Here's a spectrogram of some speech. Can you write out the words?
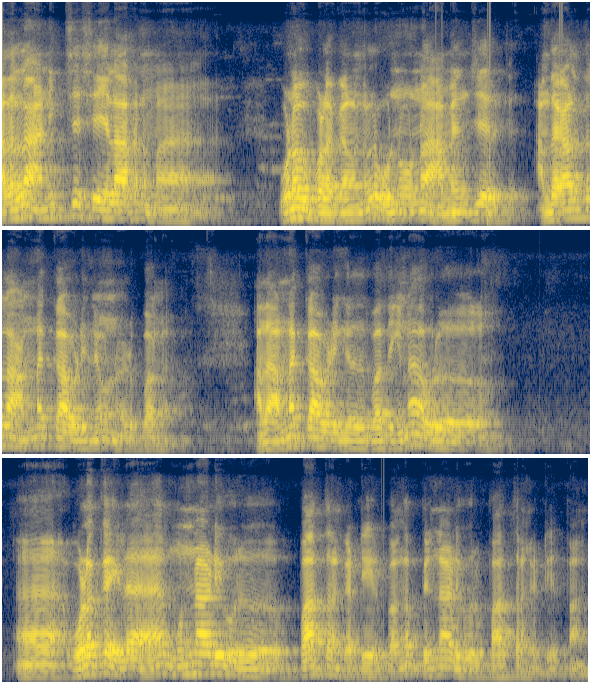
அதெல்லாம் அனிச்ச செயலாக நம்ம உணவு பழக்கங்கள் ஒன்று ஒன்று அமைஞ்சே இருக்குது அந்த காலத்தில் அன்னக்காவடின்னு ஒன்று எடுப்பாங்க. அந்த அன்னக்காவடிங்கிறது பார்த்திங்கன்னா ஒரு உலக்கையில் முன்னாடி ஒரு பாத்திரம் கட்டியிருப்பாங்க பின்னாடி ஒரு பாத்திரம் கட்டியிருப்பாங்க.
